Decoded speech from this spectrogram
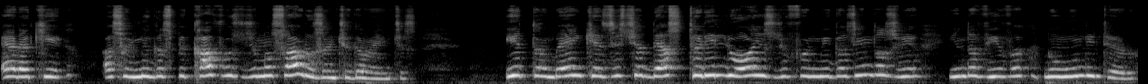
era que as formigas picavam os dinossauros antigamente. E também que existe 10 trilhões de formigas ainda, vi ainda vivas no mundo inteiro.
